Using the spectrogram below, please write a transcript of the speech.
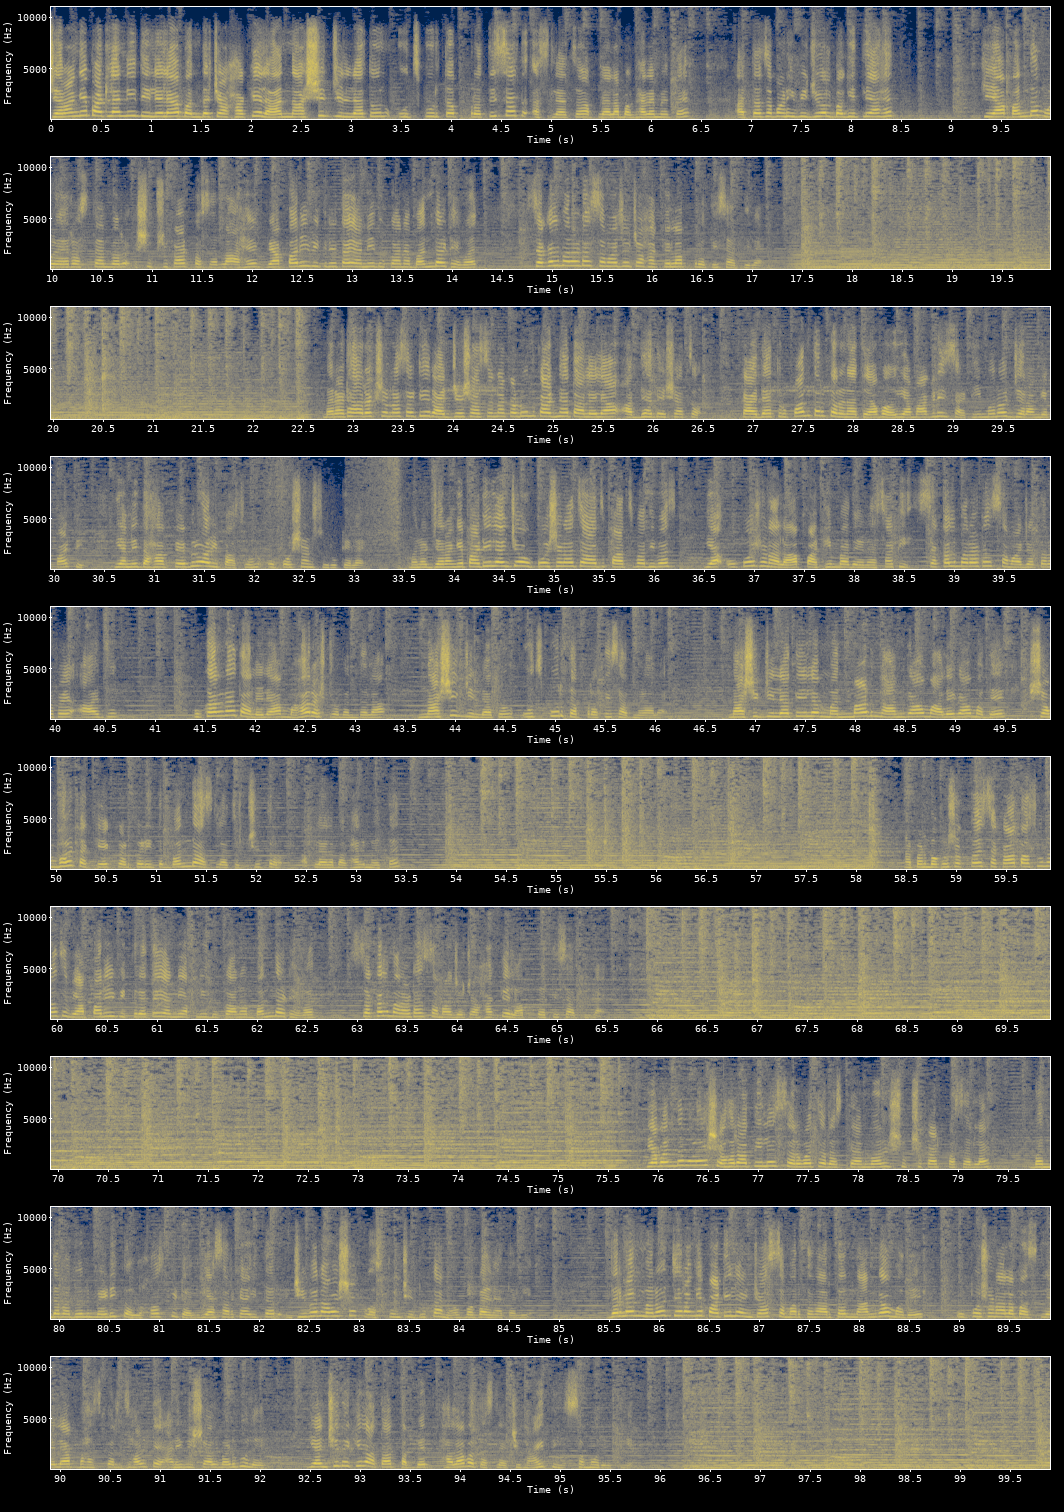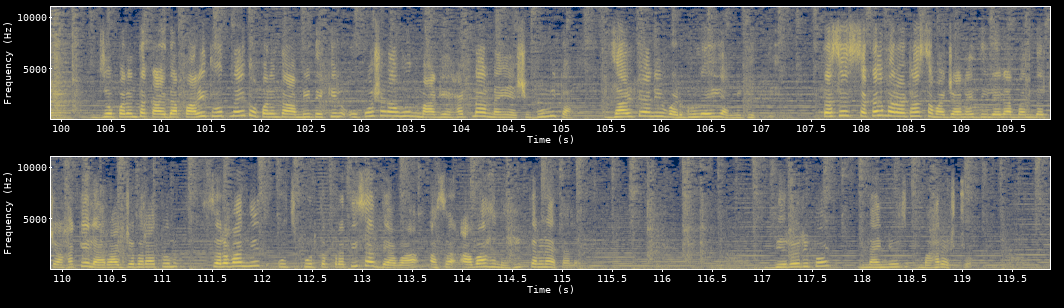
जरांगे पाटलांनी दिलेल्या बंदच्या हाकेला नाशिक जिल्ह्यातून उत्स्फूर्त प्रतिसाद असल्याचं आपल्याला बघायला मिळत आहे आताच आपण ही व्हिज्युअल बघितली आहेत की या बंदमुळे रस्त्यांवर शुकशुकाट पसरला आहे. व्यापारी विक्रेता यांनी दुकानं बंद ठेवत सकल मराठा समाजाच्या हाकेला प्रतिसाद दिलाय. मराठा आरक्षणासाठी राज्य शासनाकडून काढण्यात आलेल्या अध्यादेशाचं कायद्यात रूपांतर करण्यात यावं या मागणीसाठी मनोज जरांगे पाटील यांनी दहा फेब्रुवारी पासून उपोषण सुरू केलंय. मनोज जरांगे पाटील यांच्या उपोषणाचा आज पाचवा दिवस. या उपोषणाला पाठिंबा देण्यासाठी सकल मराठा समाजातर्फे आज पुकारण्यात आलेल्या महाराष्ट्र बंदला नाशिक जिल्ह्यातून उत्स्फूर्त प्रतिसाद मिळालाय. नाशिक जिल्ह्यातील मनमाड नांदगाव मालेगावमध्ये शंभर टक्के कडकडीत बंद असल्याचं चित्र आपल्याला बघायला मिळत आपण बघू शकतोय सकाळपासूनच व्यापारी विक्रेते यांनी आपली दुकानं बंद ठेवत सकल मराठा समाजाच्या हाकेला प्रतिसाद दिलाय. या बंदमुळे शहरातील सर्वच रस्त्यांवर शुकशुकाट पसरलाय. बंदमधून मेडिकल हॉस्पिटल यासारख्या इतर जीवनावश्यक वस्तूंची दुकानं वगळण्यात आली दरम्यान मनोज जरांगे पाटील यांच्या समर्थनार्थ नांदगावमध्ये उपोषणाला बसलेल्या भास्कर झालटे आणि विशाल वडगुले यांची देखील आता तब्येत खालावत असल्याची माहिती समोर येते जोपर्यंत कायदा पारित होत नाही तोपर्यंत आम्ही देखील उपोषणाहून मागे हटणार नाही अशी भूमिका झालटे आणि वडघुले यांनी घेतली. तसेच सकल मराठा समाजाने दिलेल्या बंदच्या हाकेला राज्यभरातून सर्वांनीच उत्स्फूर्त प्रतिसाद द्यावा असं आवाहनही करण्यात आलं. Bureau report nine news Maharashtra.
